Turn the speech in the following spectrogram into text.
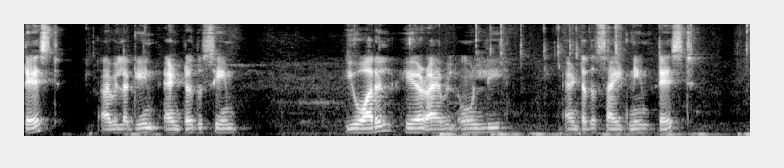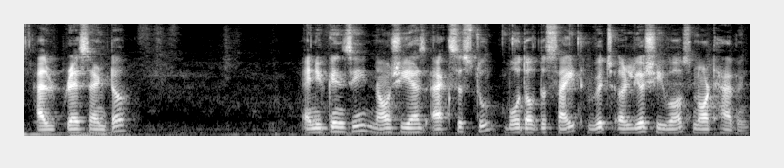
test I will again enter the same URL here I will only enter the site name test. I will press enter. And you can see now she has access to both of the site which earlier she was not having.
